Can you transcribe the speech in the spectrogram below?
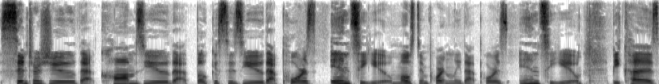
centers you, that calms you, that focuses you, that pours into you. Most importantly, that pours into you because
